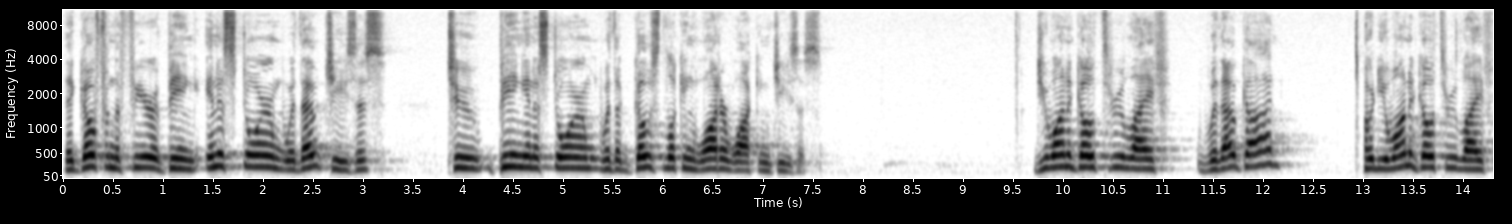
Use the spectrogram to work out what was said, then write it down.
They go from the fear of being in a storm without Jesus to being in a storm with a ghost looking, water walking Jesus. Do you want to go through life without God? Or do you want to go through life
